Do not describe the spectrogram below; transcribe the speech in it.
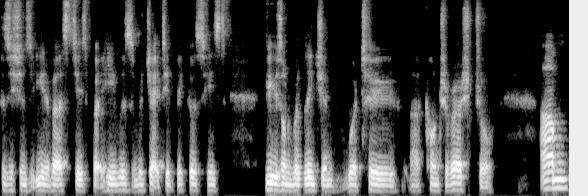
positions at universities, but he was rejected because his views on religion were too uh, controversial. Um,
